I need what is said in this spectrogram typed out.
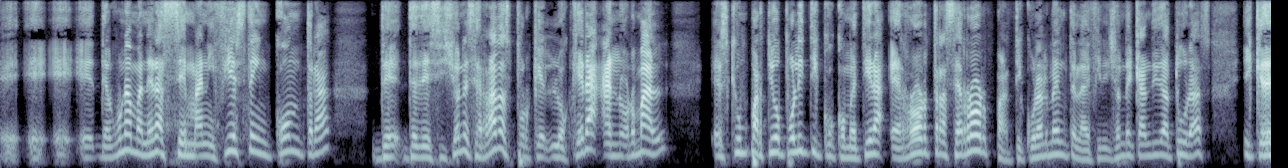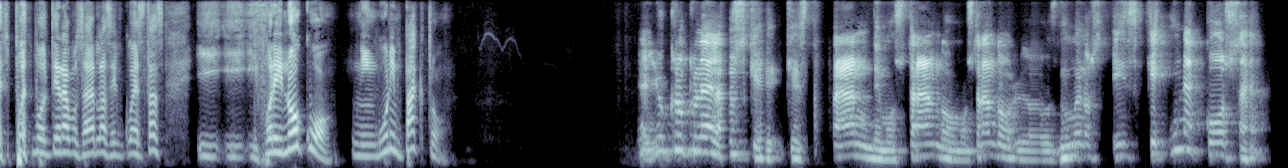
eh, eh, eh, de alguna manera se manifieste en contra de, decisiones erradas, porque lo que era anormal es que un partido político cometiera error tras error, particularmente la definición de candidaturas, y que después volteáramos a ver las encuestas y, fuera inocuo, ningún impacto. Yo creo que una de las cosas que, están demostrando, mostrando los números, es que una cosa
